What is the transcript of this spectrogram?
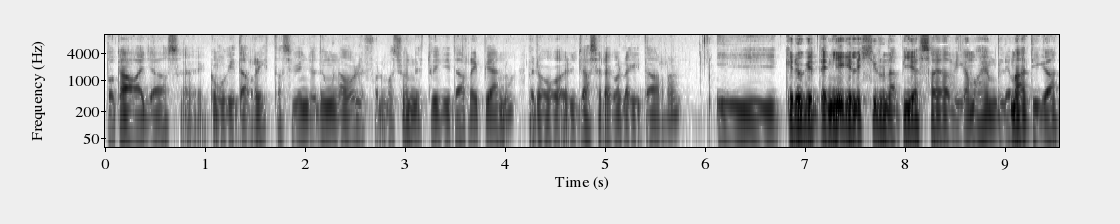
tocaba jazz eh, como guitarrista, si bien yo tengo una doble formación, estudié guitarra y piano, pero el jazz era con la guitarra. Y creo que tenía que elegir una pieza, digamos, emblemática,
